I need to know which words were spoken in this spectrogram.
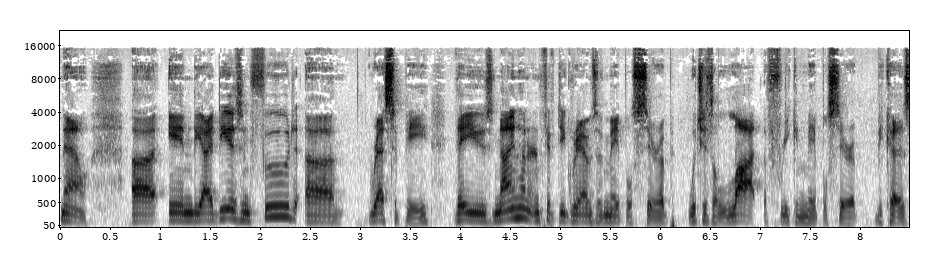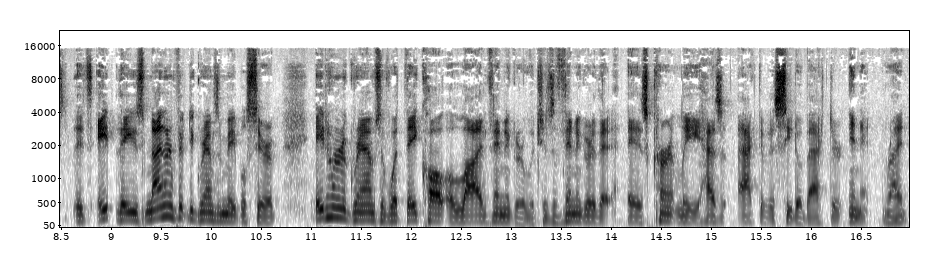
Now, uh, in the Ideas in Food uh, recipe, they use 950 grams of maple syrup, which is a lot of freaking maple syrup because it's eight. They use 950 grams of maple syrup, 800 grams of what they call a live vinegar, which is a vinegar that is currently has active acetobacter in it. Right.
